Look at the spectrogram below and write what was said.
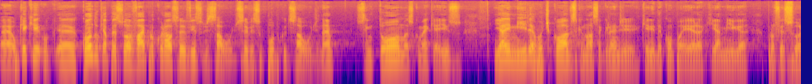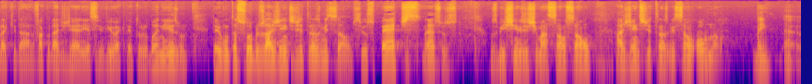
uh, o que que, uh, quando que a pessoa vai procurar o serviço de saúde, o serviço público de saúde, né? Sintomas, como é que é isso? E a Emília Rutkovski, nossa grande querida companheira aqui, amiga professora aqui da Faculdade de Engenharia Civil, Arquitetura e Urbanismo, pergunta sobre os agentes de transmissão, se os pets, né, se os, os bichinhos de estimação são agentes de transmissão ou não. Bem, é,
